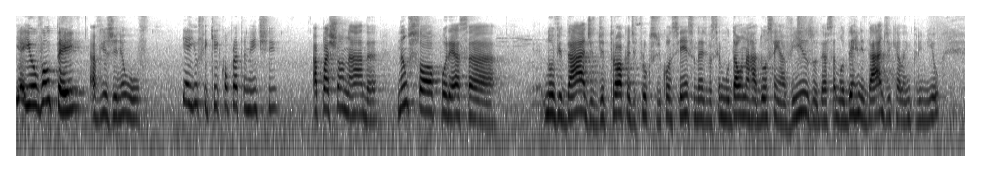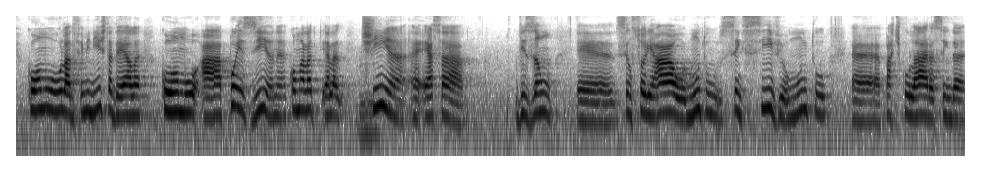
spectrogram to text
E aí eu voltei a Virginia Woolf. E aí eu fiquei completamente apaixonada, não só por essa novidade de troca de fluxo de consciência, né, de você mudar o narrador sem aviso, dessa modernidade que ela imprimiu, como o lado feminista dela, como a poesia, né, como ela, ela tinha é, essa visão é, sensorial, muito sensível, muito é, particular assim da,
